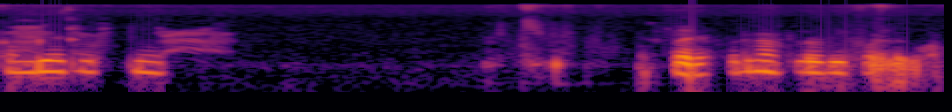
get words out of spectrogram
cambiar de skin. Espera, no lo dijo algo.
